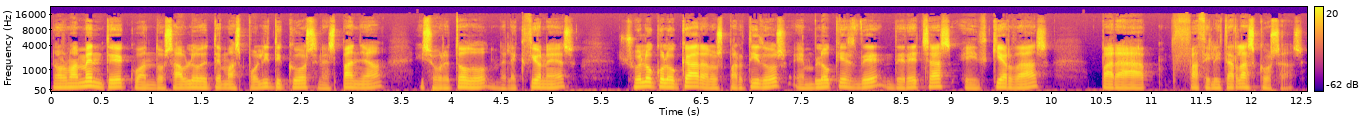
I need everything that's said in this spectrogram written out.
normalmente cuando os hablo de temas políticos en España y sobre todo de elecciones, suelo colocar a los partidos en bloques de derechas e izquierdas para facilitar las cosas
